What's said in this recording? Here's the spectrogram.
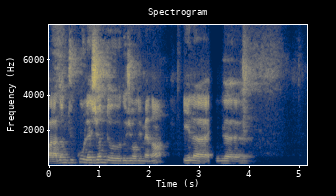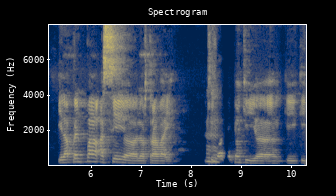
Voilà. Donc du coup, les jeunes d'au- d'aujourd'hui maintenant, ils euh, ils, euh, ils apprennent pas assez euh, leur travail. Tu Mhm. vois quelqu'un qui, euh, qui, qui,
